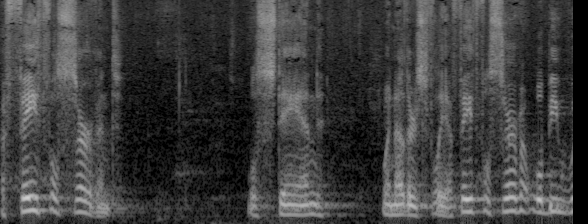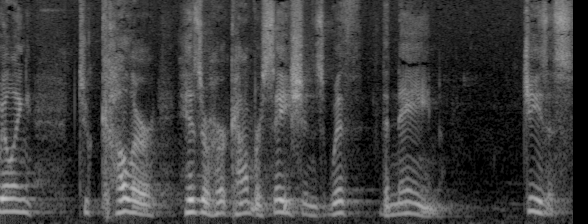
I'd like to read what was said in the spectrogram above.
a faithful servant will stand when others flee. A faithful servant will be willing to color his or her conversations with the name Jesus.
